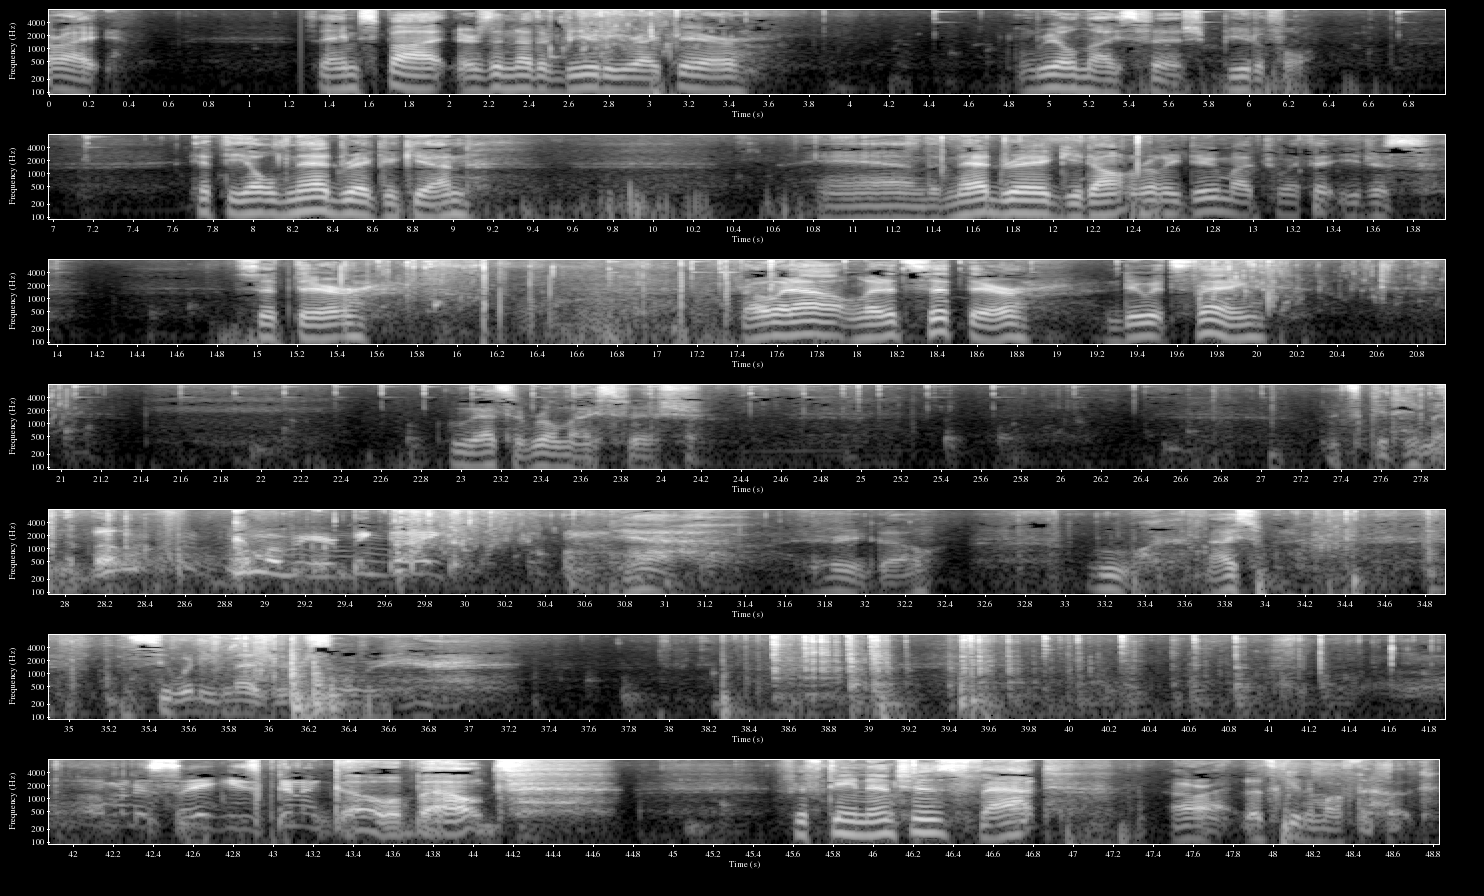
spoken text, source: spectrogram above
All right. Same spot. There's another beauty right there. Real nice fish. Beautiful. Hit the old Ned rig again. And the Ned rig, you don't really do much with it. You just sit there, throw it out, and let it sit there and do its thing. Ooh, that's a real nice fish. Let's get him in the boat. Come over here, big guy. Yeah, there you go. Ooh, nice one. Let's see what he measures over here. I'm going to say he's going to go about 15 inches fat. All right, let's get him off the hook.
